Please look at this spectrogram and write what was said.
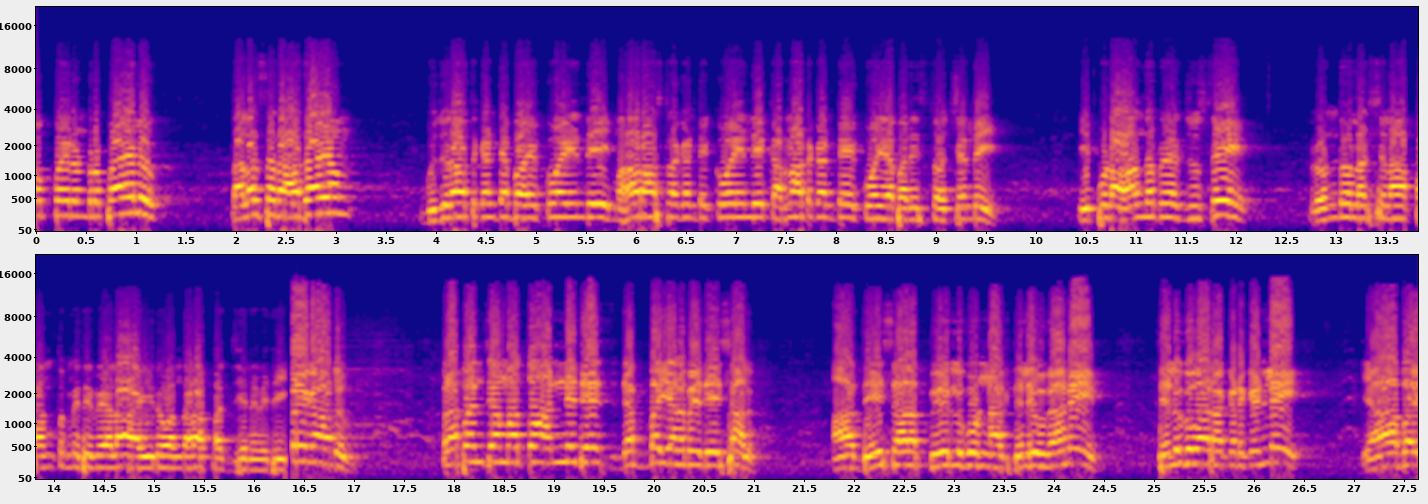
ముప్పై రెండు రూపాయలు తలసరి ఆదాయం గుజరాత్ కంటే బాగా ఎక్కువైంది మహారాష్ట్ర కంటే ఎక్కువైంది కర్ణాటక కంటే ఎక్కువయ్యే పరిస్థితి వచ్చింది. ఇప్పుడు ఆంధ్రప్రదేశ్ చూస్తే రెండు లక్షల పంతొమ్మిది వేల ఐదు వందల పద్దెనిమిది. కాదు. ప్రపంచం మొత్తం అన్ని దేశ డెబ్బై ఎనభై దేశాలు. ఆ దేశాల పేర్లు కూడా నాకు తెలియవు కానీ తెలుగు వారు అక్కడికి వెళ్ళి యాభై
